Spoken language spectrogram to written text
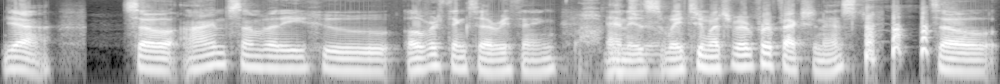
Yeah. So I'm somebody who overthinks everything oh, and too. is way too much of a perfectionist. so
